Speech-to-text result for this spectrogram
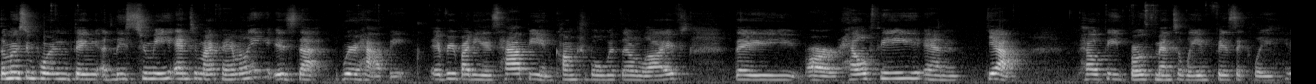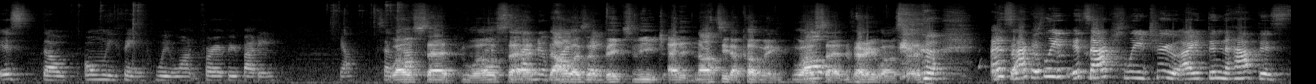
the most important thing at least to me and to my family is that we're happy. Everybody is happy and comfortable with their lives. They are healthy and yeah healthy both mentally and physically is the only thing we want for everybody. Yeah so Well said, well said. kind of that was a big speech. I did not see that coming. Well Well- said, very well said. it's actually it's actually true. I didn't have this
